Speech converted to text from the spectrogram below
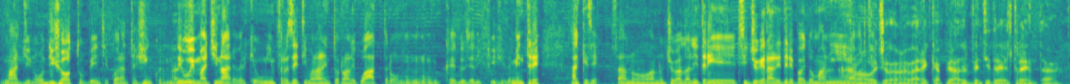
Immagino, o 18, 20 e 45. Eh, Devo sì. immaginare perché un infrasettimanale intorno alle 4 non, non, credo sia difficile. Mentre, anche se stanno, hanno giocato alle 3, si giocherà alle 3 poi domani. Ah, ma poi gioca, mi pare, il campionato il 23 e il 30. Eh?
